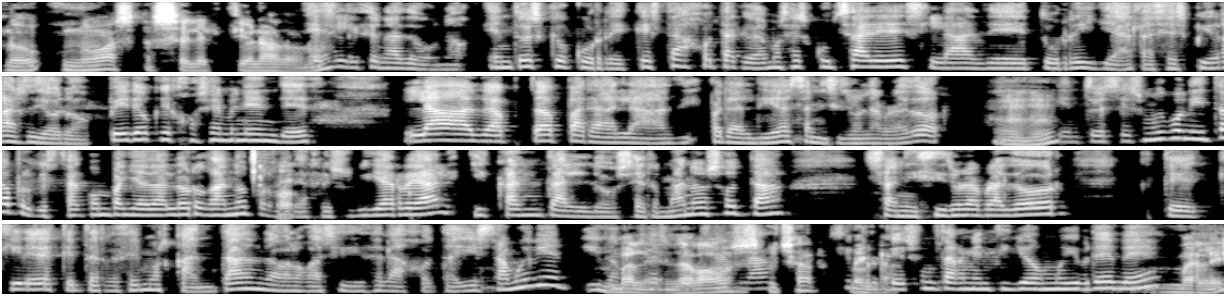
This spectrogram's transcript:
No, uno has seleccionado, ¿no? He seleccionado uno. Entonces, ¿qué ocurre? Que esta J que vamos a escuchar es la de Turrillas, las espigas de oro, pero que José Menéndez la adapta para, la, para el Día de San Isidro Labrador. Y entonces es muy bonita porque está acompañada al órgano por María Jesús Villarreal y cantan los hermanos Ota, San Isidro Labrador, te quiere que te recemos cantando o algo así, dice la Jota. Y está muy bien. Y vale, la vamos a escuchar. Sí, porque es un fragmentillo muy breve. Vale,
